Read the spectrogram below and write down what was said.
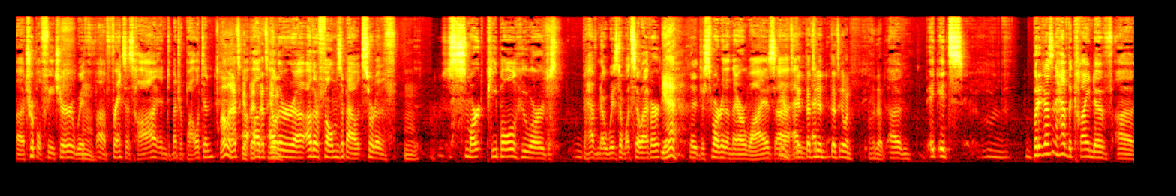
a triple feature with uh, Frances Ha and Metropolitan. Oh, that's good. Uh, that's good. other uh, other films about sort of smart people who are just have no wisdom whatsoever. Yeah. they're, they're smarter than they are wise. Uh, That's, good. and- that's a good. That's a good one. I like that. it, it's but it doesn't have the kind of uh,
